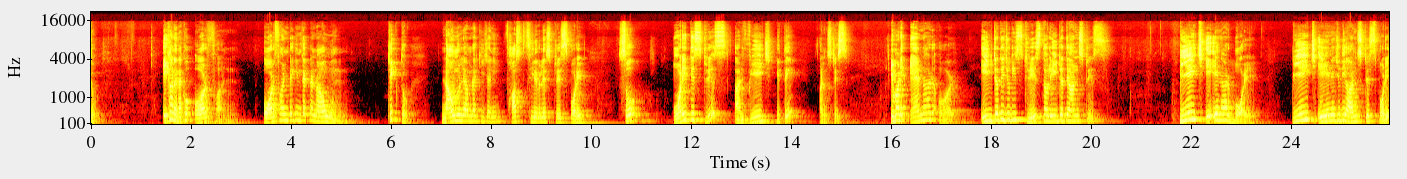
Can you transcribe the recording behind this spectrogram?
তো? এখানে দেখো অরফান অরফানটা কিন্তু একটা নাউন ঠিক তো? নাউন হলে আমরা কি জানি? ফার্স্ট সিলেবেলে স্ট্রেস পড়ে। সো অরেতে স্ট্রেস আর ভিএইচ এতে আনস্ট্রেস এবার অ্যান আর অর এইটাতে যদি স্ট্রেস তাহলে এইটাতে আনস্ট্রেস পিএইচ এএন আর বয় পিএইচ এ যদি আনস্ট্রেস পড়ে,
